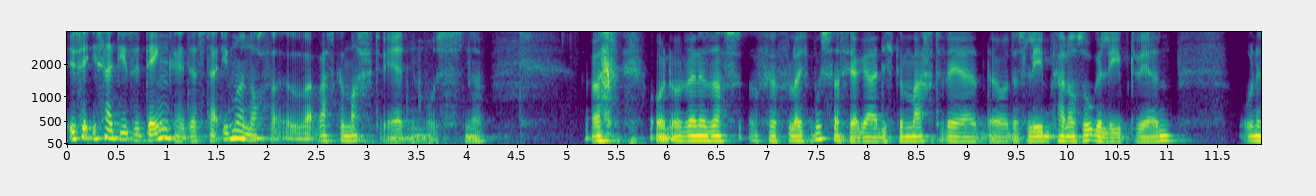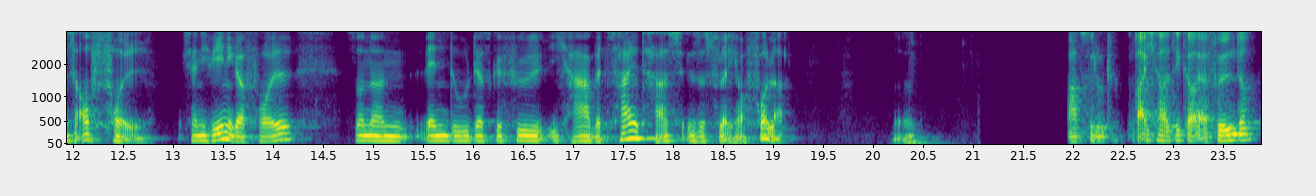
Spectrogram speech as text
ist, ist halt diese Denke, dass da immer noch was gemacht werden muss. Ne? Und, und wenn du sagst, vielleicht muss das ja gar nicht gemacht werden, das Leben kann auch so gelebt werden und ist auch voll. Ist ja nicht weniger voll, sondern wenn du das Gefühl, ich habe Zeit hast, ist es vielleicht auch voller. Absolut. Reichhaltiger, erfüllender.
